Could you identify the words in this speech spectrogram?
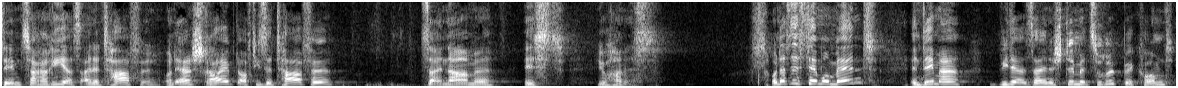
dem Zacharias eine Tafel und er schreibt auf diese Tafel, sein Name ist Johannes. Und das ist der Moment, in dem er wieder seine Stimme zurückbekommt,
